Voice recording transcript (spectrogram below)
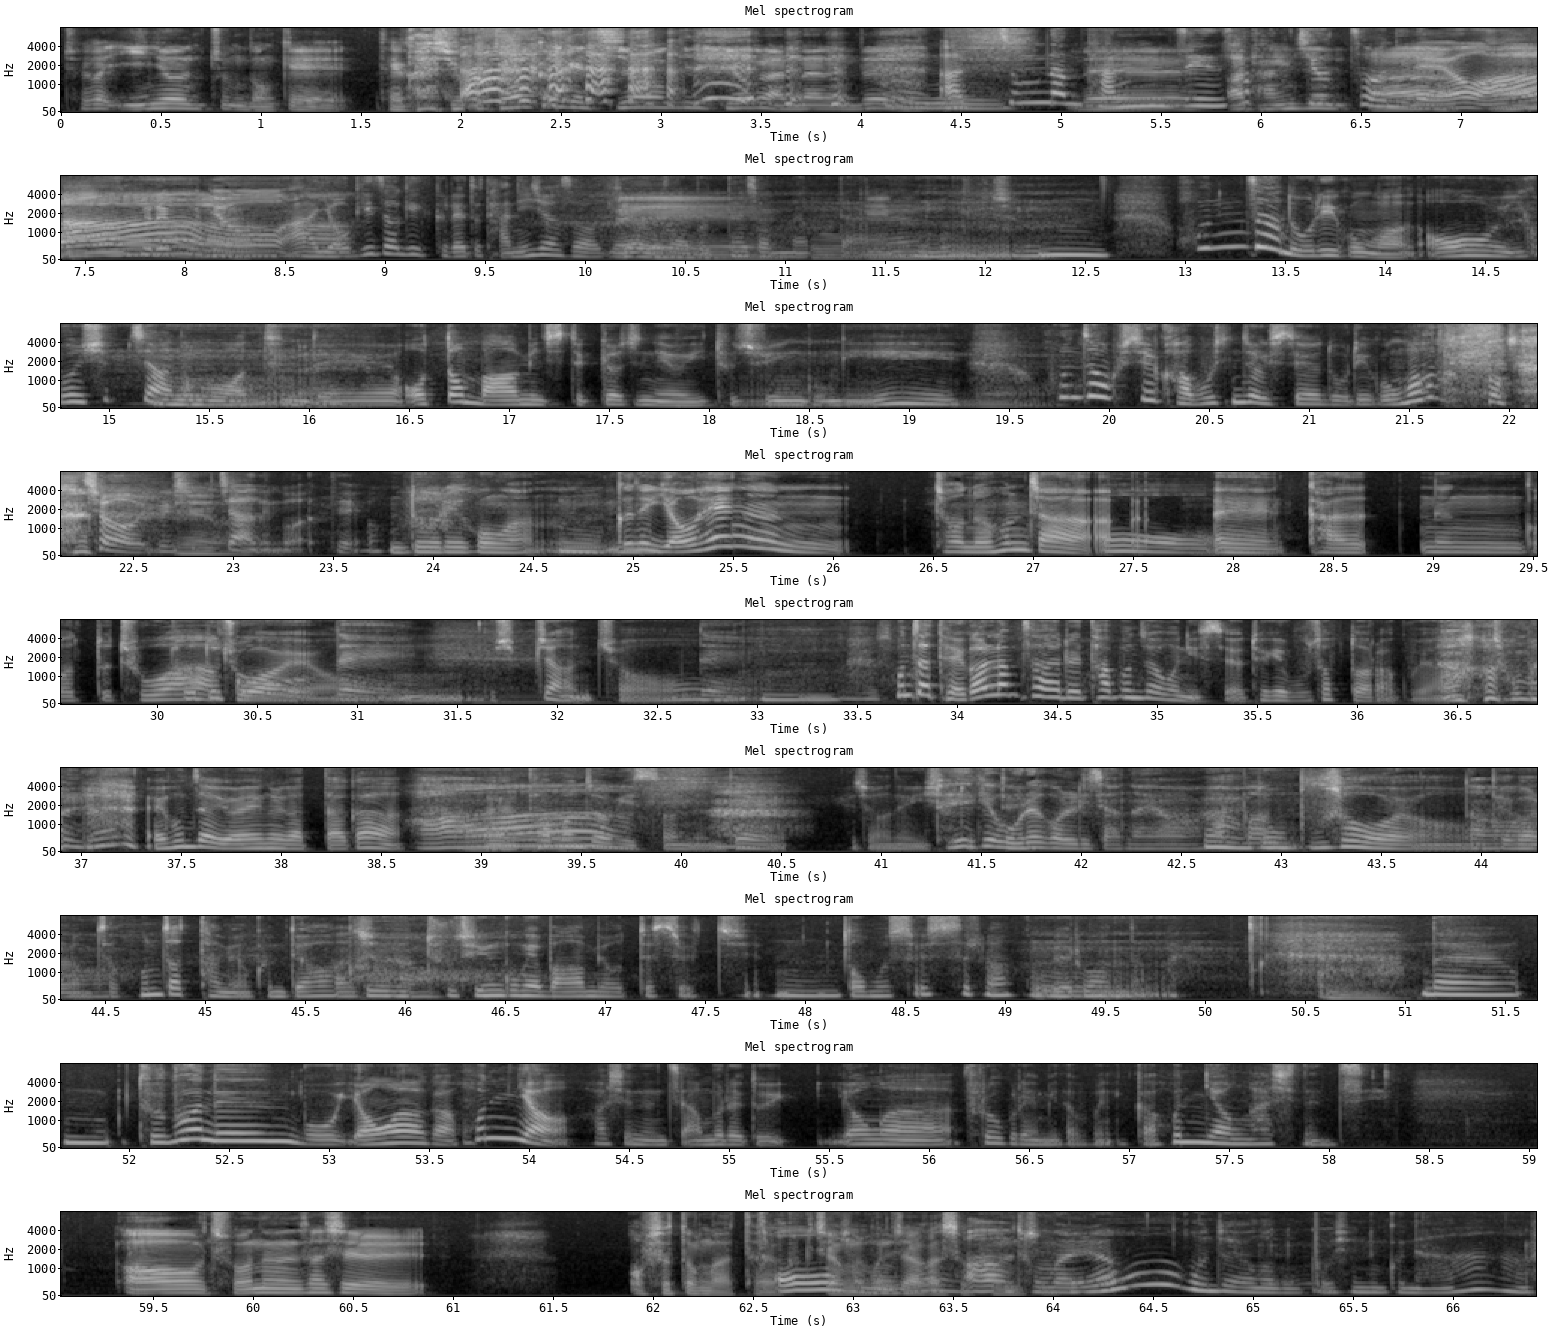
저희가 2년 좀 넘게 돼가지고 정확하게 지역이 기억을 안 나는데 음. 아 충남 네. 당진 아, 당진. 삽교천이래요. 아, 아. 그랬군요. 아 여기저기 그래도 다니셔서 기억을 잘 못하셨나 보다. 거기는 거기죠. 음, 혼 자 놀이공원. 어, 이건 쉽지 않은 음, 것 같은데 어떤 마음인지 느껴지네요. 이 두 주인공이. 네. 혼자 혹시 가보신 적 있어요? 놀이공원? 그렇죠. 이거 쉽지 네. 않은 것 같아요. 놀이공원. 음. 음. 근데 여행은 저는 혼자 어, 예, 가는 것도 좋아하고 저도 좋아해요. 네. 음, 쉽지 않죠. 네. 음, 혼자 대관람차를 타본 적은 있어요. 되게 무섭더라고요. 정말요? 네, 혼자 여행을 갔다가 아. 네, 타본 적이 있었는데 예전에 20대 되게 때. 오래 걸리잖아요. 네, 한번. 너무 무서워요. 아. 대관람차 혼자 타면. 근데 아, 그. 두 주인공의 마음이 어땠을지 음, 너무 쓸쓸하고 음. 외로웠나 봐요. 음. 네, 음, 두 분은 뭐 영화가 혼영 하시는지 아무래도 영화 프로그램이다 보니까 혼영 하시는지. 어 저는 사실 없었던 것 같아요. 어, 극장을 정말요? 혼자 가서 아. 정말요? 오, 혼자 영화 못 보시는구나.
